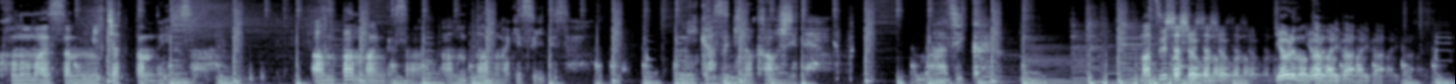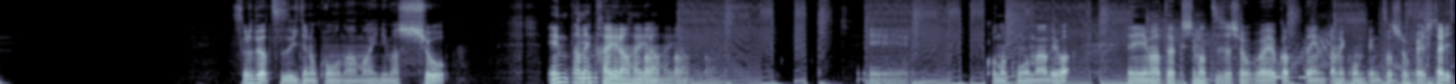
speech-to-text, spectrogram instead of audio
この前さ、見ちゃったんだけどさ、アンパンマンがさ、アンパン負けすぎてさ、三日月の顔してたよ。マジかよ。松下翔吾の夜のたまり場。それでは続いてのコーナー参りましょう。エンタメ回覧版。えーこのコーナーでは、えー私松下翔吾が良かったエンタメコンテンツを紹介したり、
